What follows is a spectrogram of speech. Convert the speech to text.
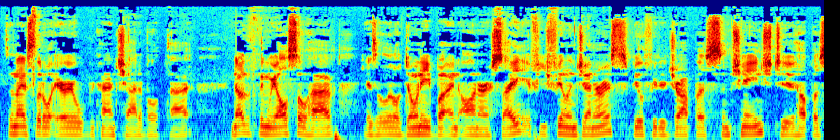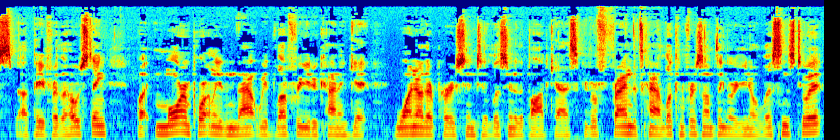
It's a nice little area where we kind of chat about that. Another thing we also have is a little donate button on our site. If you're feeling generous, feel free to drop us some change to help us uh, pay for the hosting. But more importantly than that, we'd love for you to kind of get one other person to listen to the podcast. If you have a friend that's kind of looking for something or, you know, listens to it,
